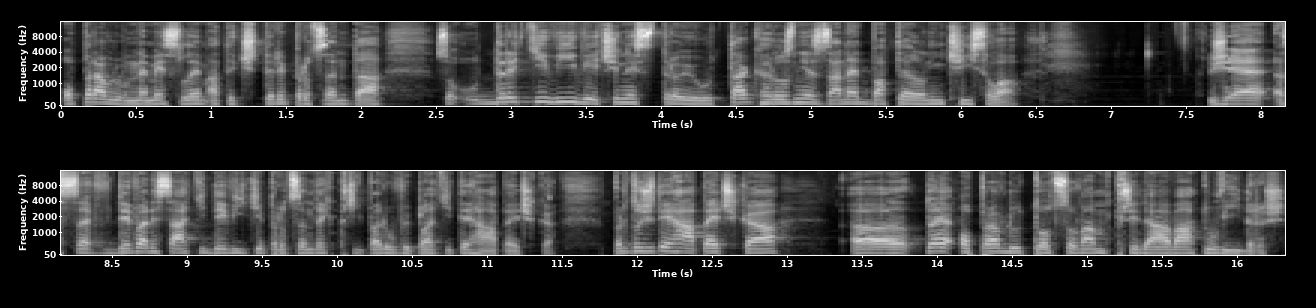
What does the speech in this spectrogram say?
opravdu nemyslím a ty 4% jsou u drtivý většiny strojů tak hrozně zanedbatelný čísla, že se v 99% případů vyplatí ty HPčka. Protože ty HPčka, to je opravdu to, co vám přidává tu výdrž.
